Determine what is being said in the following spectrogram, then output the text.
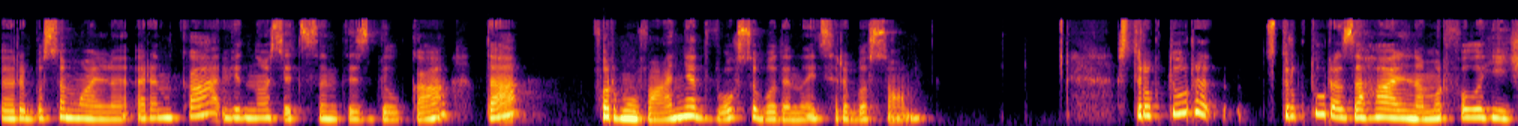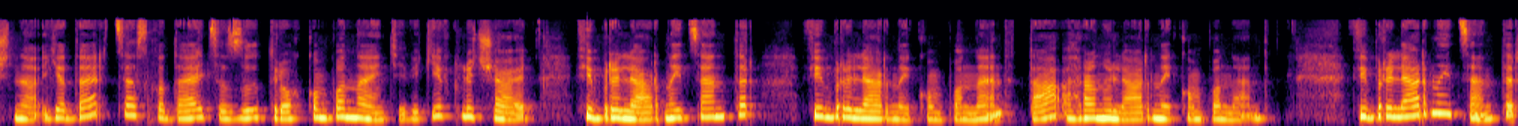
рибосомальної РНК, відносять синтез білка та формування двох субодиниць рибосом. Структура, структура загальна морфологічна ядерця складається з трьох компонентів, які включають фібрилярний центр, фібрилярний компонент та гранулярний компонент. Фібрилярний центр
